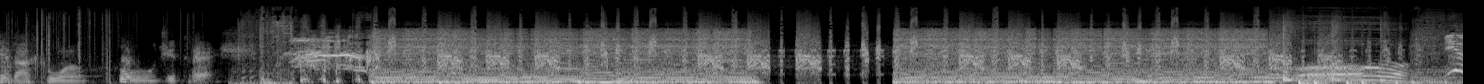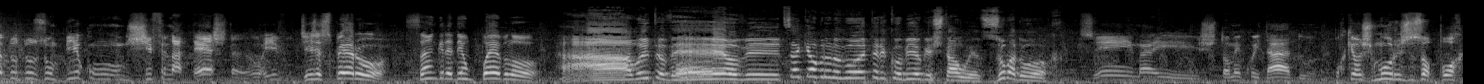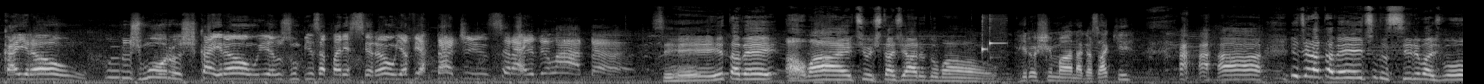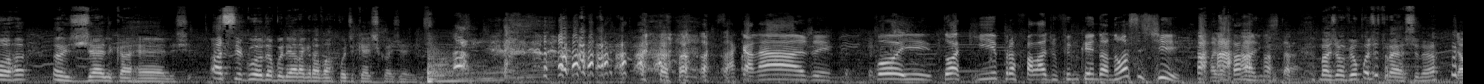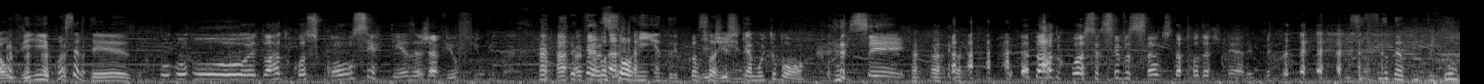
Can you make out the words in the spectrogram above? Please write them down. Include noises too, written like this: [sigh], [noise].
The Dark One ou de Trash. Medo do zumbi com um chifre na testa, horrível. Desespero! Sangre de um pueblo. Ah, muito bem, ouvintes. Aqui é o Bruno Guter e comigo está o Exumador. Sim, mas tomem cuidado, porque os muros de isopor cairão. Os muros cairão e os zumbis aparecerão e a verdade será revelada. Sim, e também Almighty, o estagiário do mal. Hiroshima Nagasaki? [laughs] e diretamente do Cine Masmorra, Angélica Hellish, a segunda mulher a gravar podcast com a gente. [laughs] Sacanagem. Pô, e tô aqui pra falar de um filme que eu ainda não assisti, mas já tá na lista. [laughs] Mas já ouviu o podcast, né? Já ouvi, com certeza. O, o- o Eduardo Coço com certeza já viu o filme. né? [laughs] Ficou sorrindo, ficou E sorrindo. disse que é muito bom. [laughs] Sim. Eduardo Coço e Silvio Santos da Podosfera. Esse filme é muito bom.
